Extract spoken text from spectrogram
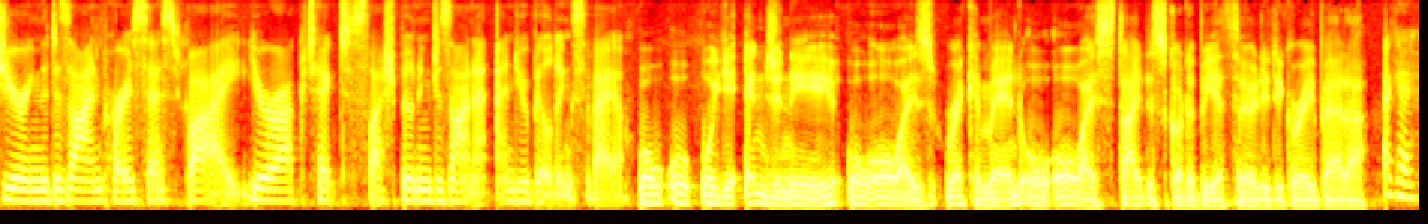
during the design process by your architect slash building designer and your building surveyor? well, well, your engineer will always recommend or always state it's got to be a 30 degree batter. Okay.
